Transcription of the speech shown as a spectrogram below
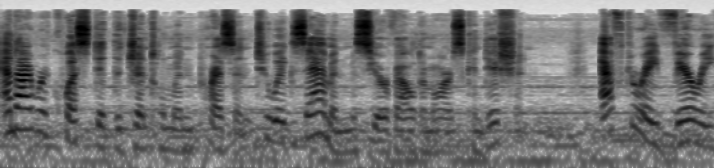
and I requested the gentlemen present to examine Monsieur Valdemar's condition. After a very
